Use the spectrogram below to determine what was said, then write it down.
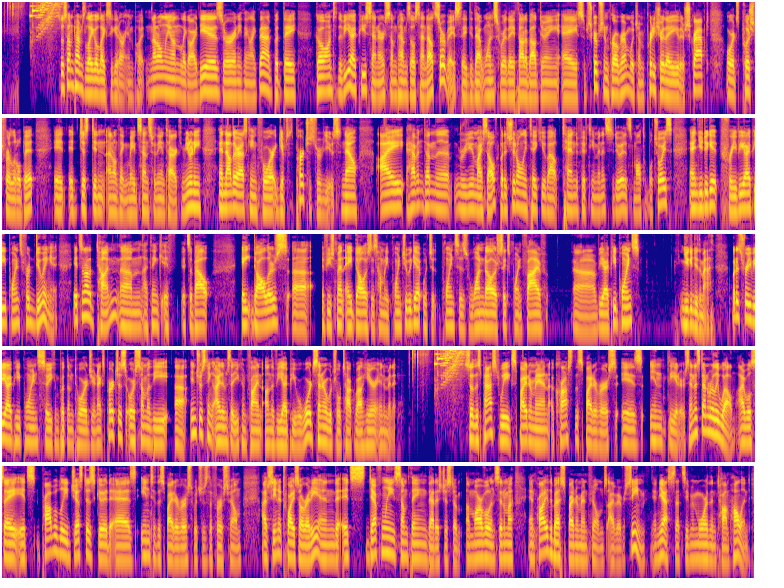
So sometimes Lego likes to get our input, not only on Lego ideas or anything like that, but they go onto the VIP center. Sometimes they'll send out surveys. They did that once where they thought about doing a subscription program, which I'm pretty sure they either scrapped or it's pushed for a little bit. It it just didn't I don't think made sense for the entire community. And now they're asking for gift purchase reviews. Now, I haven't done the review myself, but it should only take you about 10 to 15 minutes to do it. It's multiple choice, and you do get free VIP points for doing it. It's not a ton. Um, I think if it's about eight dollars. Uh, if you spent eight dollars, is how many points you would get. Which points is one dollar six point five uh, VIP points. You can do the math, but it's free VIP points, so you can put them towards your next purchase or some of the uh, interesting items that you can find on the VIP Reward Center, which we'll talk about here in a minute. So this past week, Spider-Man Across the Spider-Verse is in theaters and it's done really well. I will say it's probably just as good as Into the Spider-Verse, which was the first film. I've seen it twice already and it's definitely something that is just a, a marvel in cinema and probably the best Spider-Man films I've ever seen. And yes, that's even more than Tom Holland.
